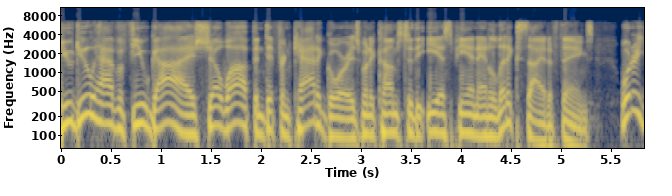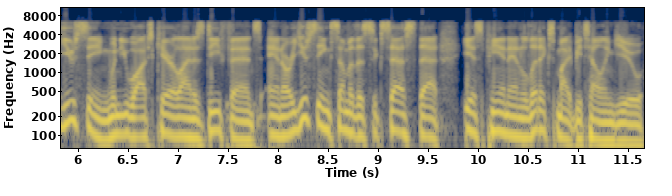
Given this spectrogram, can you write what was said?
You do have a few guys show up in different categories when it comes to the ESPN analytics side of things. What are you seeing when you watch Carolina's defense? And are you seeing some of the success that ESPN analytics might be telling you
